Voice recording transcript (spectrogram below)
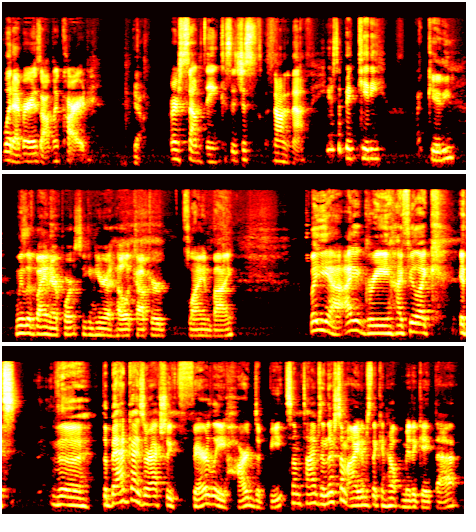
whatever is on the card. Yeah. Or something, because it's just not enough. Here's a big kitty. Hi, kitty. We live by an airport, so you can hear a helicopter flying by. But yeah, I agree. I feel like it's the the bad guys are actually fairly hard to beat sometimes, and there's some items that can help mitigate that.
